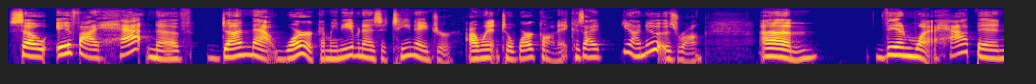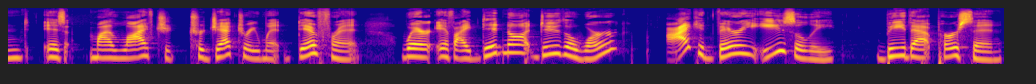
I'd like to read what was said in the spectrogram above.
So if I hadn't have done that work, I mean, even as a teenager, I went to work on it because I, you know, I knew it was wrong. Um, then what happened is my life tra- trajectory went different where if I did not do the work, I could very easily be that person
